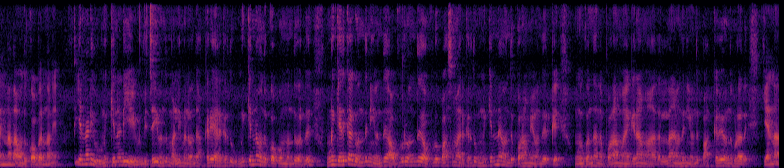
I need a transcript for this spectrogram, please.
என்ன தான் வந்து கோபம் இருந்தானே என்னடி உனக்கு என்னடி? விஜய் வந்து மல்லி மேலே வந்து அக்கறையாக இருக்கிறது உனக்கு என்ன வந்து கோபம் வந்து வருது? உனக்கு எதுக்காக வந்து நீ வந்து அவர் வந்து அவ்வளோ பாசமாக இருக்கிறது? உனக்கு என்ன வந்து பொறாமையாக வந்து இருக்குது உனக்கு வந்து அந்த பொறாமை கிராம அதெல்லாம் வந்து நீ வந்து பார்க்கவே வந்து கூடாது. ஏன்னா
